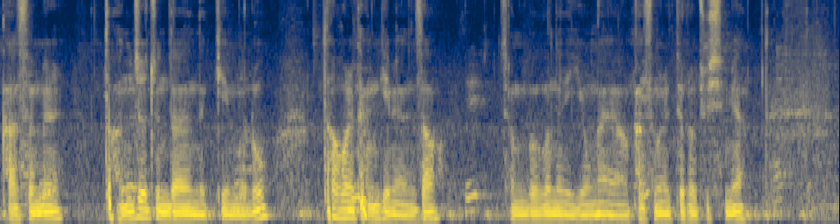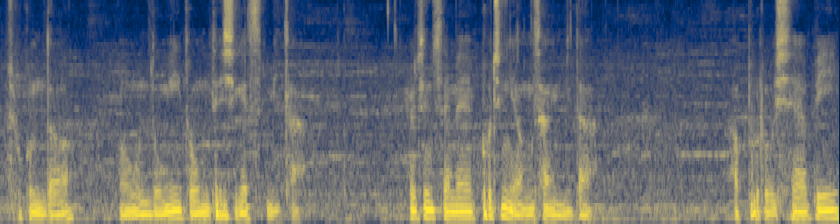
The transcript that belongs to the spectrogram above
가슴을 던져준다는 느낌으로 턱을 당기면서 셋, 전거근을 이용하여 가슴을 들어주시면 조금 더 어, 운동이 도움 되시겠습니다. 효진쌤의 포징 영상입니다. 앞으로 시합이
